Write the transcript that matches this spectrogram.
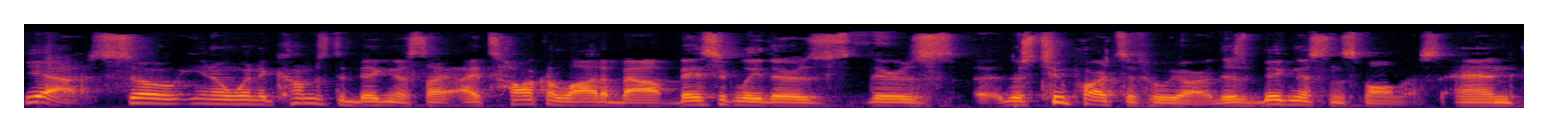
Yeah. So you know, when it comes to bigness, I, I talk a lot about basically there's there's uh, there's two parts of who we are. There's bigness and smallness, and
